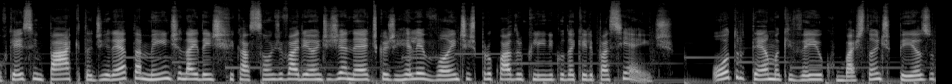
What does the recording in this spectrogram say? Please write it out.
porque isso impacta diretamente na identificação de variantes genéticas relevantes para o quadro clínico daquele paciente. Outro tema que veio com bastante peso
